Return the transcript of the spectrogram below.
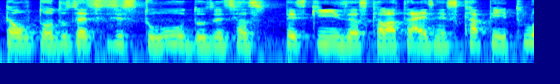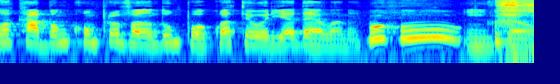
Então, todos esses estudos, essas pesquisas que ela traz nesse capítulo acabam comprovando um pouco a teoria dela, né? Uhul! Então.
